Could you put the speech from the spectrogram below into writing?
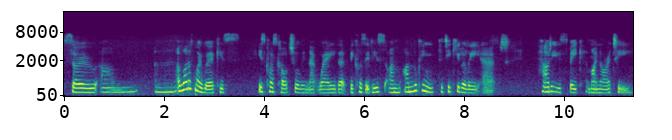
So um, uh, a lot of my work is is cross cultural in that way that because it is, I'm, I'm looking particularly at how do you speak a minority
